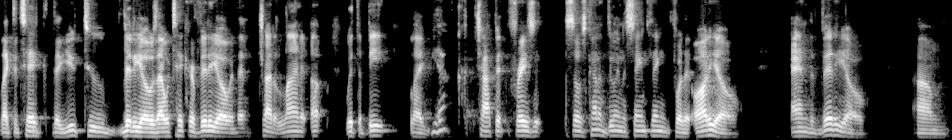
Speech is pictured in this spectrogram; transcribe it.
Like to take the YouTube videos, I would take her video and then try to line it up with the beat, like yeah. chop it, phrase it. So it's kind of doing the same thing for the audio and the video. Um,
